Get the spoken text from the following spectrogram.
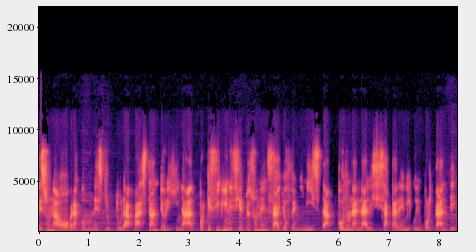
es una obra con una estructura bastante original, porque si bien es cierto es un ensayo feminista con un análisis académico importante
